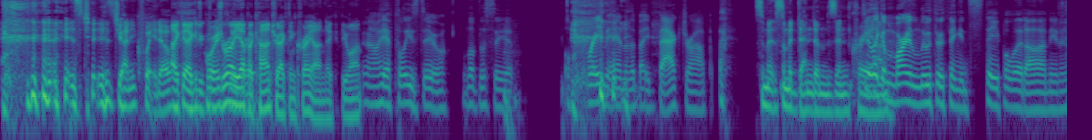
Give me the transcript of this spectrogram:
is, is Johnny Cueto. I could Corey draw you up a contract in crayon, Nick, if you want. Oh yeah, please do. Love to see it. I'll frame it into the ba- backdrop. some some addendums in Do crayon. like a Martin Luther thing and staple it on. You know.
